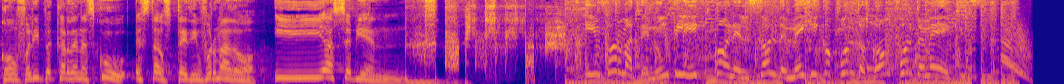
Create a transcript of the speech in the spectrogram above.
Con Felipe Cárdenas Q está usted informado y hace bien. Infórmate en un clic con elsoldemexico.com.mx.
